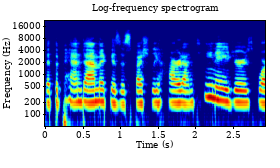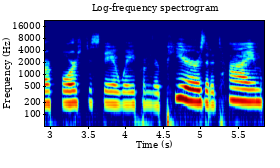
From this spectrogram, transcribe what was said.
that the pandemic is especially hard on teenagers who are forced to stay away from their peers at a time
